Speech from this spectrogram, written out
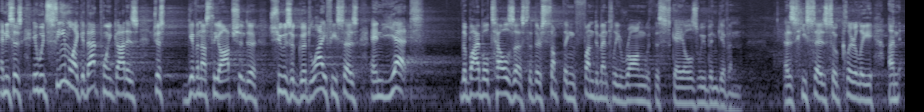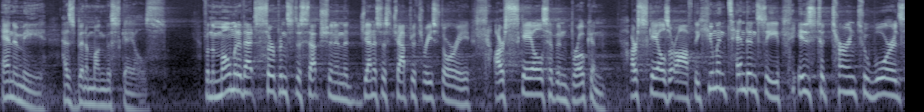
And he says, it would seem like at that point God has just given us the option to choose a good life. He says, and yet the Bible tells us that there's something fundamentally wrong with the scales we've been given. As he says so clearly, an enemy has been among the scales. From the moment of that serpent's deception in the Genesis chapter 3 story, our scales have been broken. Our scales are off. The human tendency is to turn towards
